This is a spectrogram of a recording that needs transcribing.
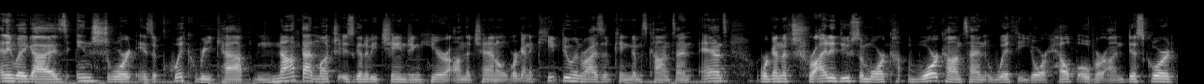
Anyway guys in short is a quick recap. Not that much is going to be changing here on the channel. We're going to keep doing rise of kingdoms content and we're going to try to do some more co war content with your help over on discord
